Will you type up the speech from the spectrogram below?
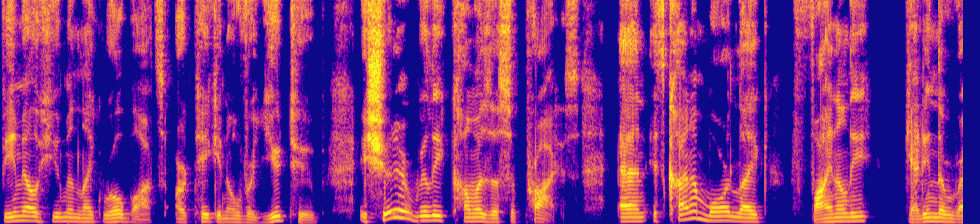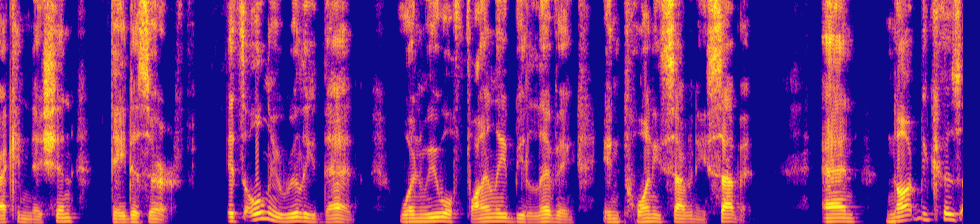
female human-like robots are taking over YouTube, it shouldn't really come as a surprise. And it's kind of more like finally getting the recognition they deserve. It's only really then when we will finally be living in 2077. And not because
